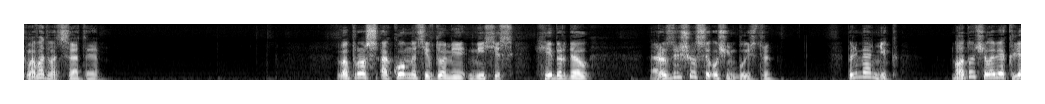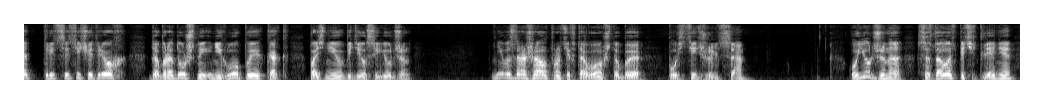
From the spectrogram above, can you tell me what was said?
Глава двадцатая. Вопрос о комнате в доме миссис Хебердел разрешился очень быстро. Племянник, молодой человек лет тридцати четырех, добродушный и не глупый, как позднее убедился Юджин, не возражал против того, чтобы пустить жильца. У Юджина создалось впечатление,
